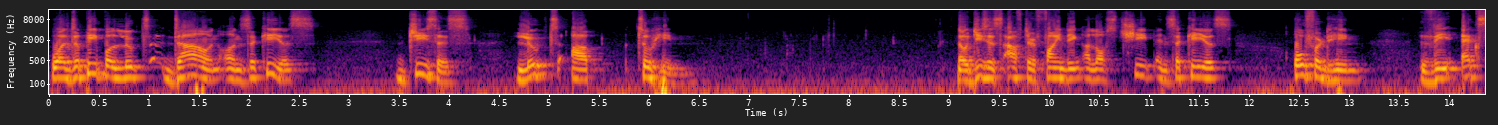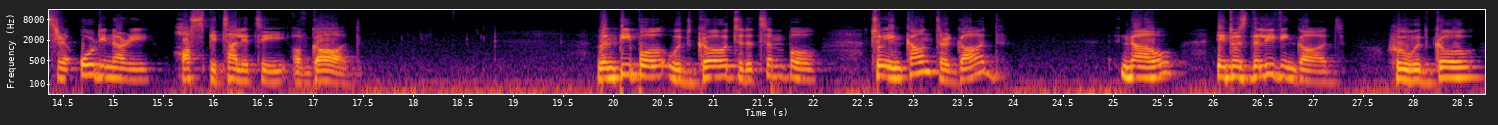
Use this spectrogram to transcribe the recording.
While the people looked down on Zacchaeus, Jesus looked up to him. Now, Jesus, after finding a lost sheep in Zacchaeus, offered him the extraordinary hospitality of God. When people would go to the temple to encounter God, now it was the living God who would go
